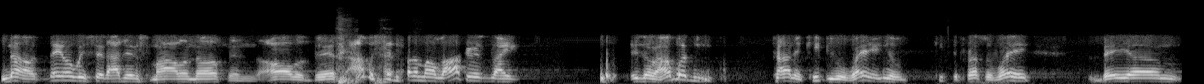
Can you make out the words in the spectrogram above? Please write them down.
No, they always said I didn't smile enough and all of this. I was sitting in front of my lockers like, you know, I wasn't trying to keep you away, you know, keep the press away. They um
